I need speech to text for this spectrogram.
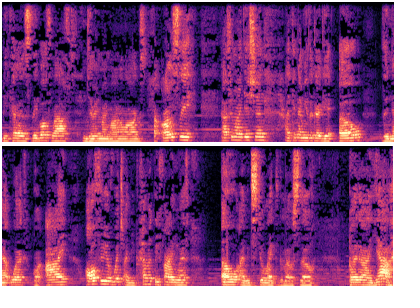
because they both laughed during my monologues. Honestly, after my audition, I think I'm either to get O, the network, or I, all three of which I'd be perfectly fine with. O, I would still like the most though. But uh, yeah,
